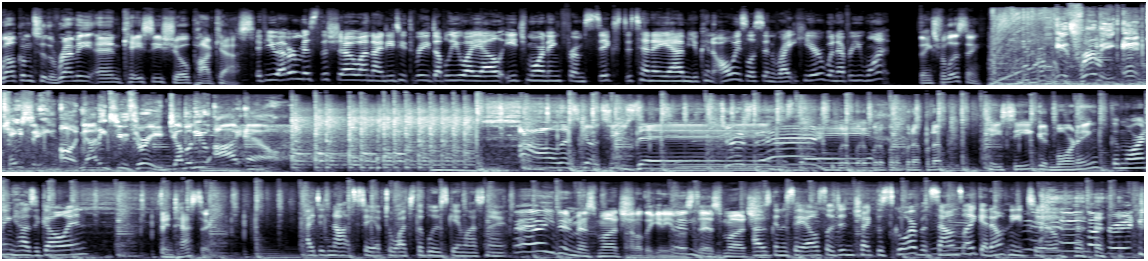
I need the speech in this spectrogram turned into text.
Welcome to the Remy and Casey Show podcast. If you ever miss the show on 92.3 WIL each morning from 6 to 10 a.m., you can always listen right here whenever you want. Thanks for listening. It's Remy and Casey on 92.3 WIL. Oh, let's go Tuesday. Tuesday. What up, what up, what up, what up, what up, what up? Casey, good morning. Good morning. How's it going? Fantastic. I did not stay up to watch the Blues game last night. Eh, you didn't miss much. I don't think any of us didn't did. miss much. I was going to say I also didn't check the score, but sounds like I don't need to. Not great.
